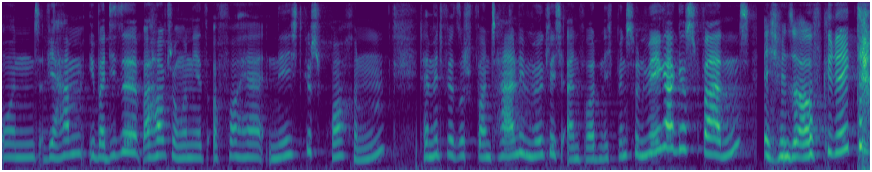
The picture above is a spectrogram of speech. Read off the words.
Und wir haben über diese Behauptungen jetzt auch vorher nicht gesprochen, damit wir so spontan wie möglich antworten. Ich bin schon mega gespannt. Ich bin so aufgeregt.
